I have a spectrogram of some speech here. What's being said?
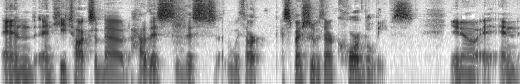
and and he talks about how this this with our especially with our core beliefs you know, and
